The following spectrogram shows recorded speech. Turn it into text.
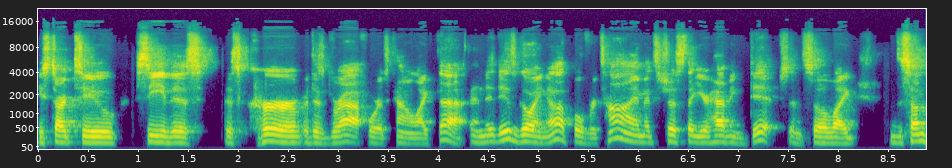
you start to see this this curve or this graph where it's kind of like that. And it is going up over time. It's just that you're having dips. And so like some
